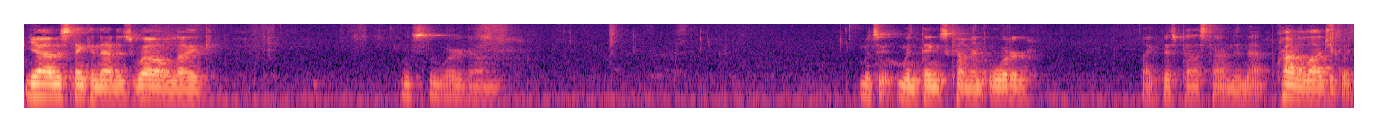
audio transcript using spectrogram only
Yeah, I was thinking that as well. Like, what's the word? Um, what's it when things come in order, like this past time and that chronologically.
